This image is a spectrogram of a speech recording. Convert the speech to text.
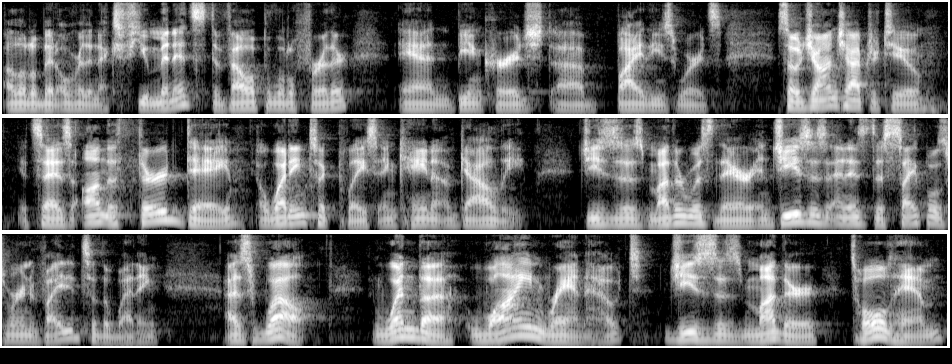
a little bit over the next few minutes, develop a little further, and be encouraged uh, by these words. So, John chapter 2, it says, On the third day, a wedding took place in Cana of Galilee. Jesus' mother was there, and Jesus and his disciples were invited to the wedding as well. When the wine ran out, Jesus' mother told him,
